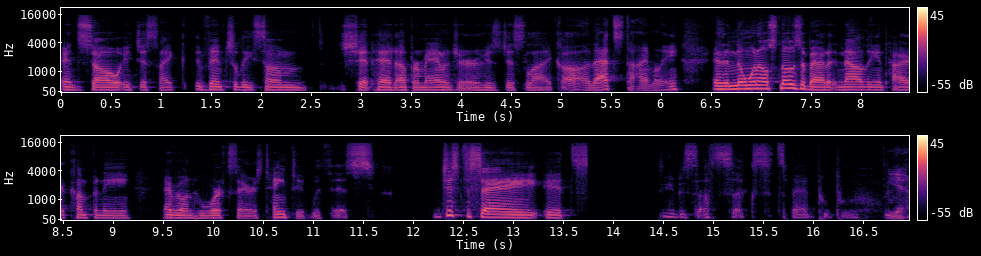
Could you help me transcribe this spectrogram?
and so it just like eventually some shithead upper manager who's just like, oh, that's timely. And then no one else knows about it. And now the entire company, everyone who works there is tainted with this. Just to say it's Ubisoft sucks. It's bad poo poo. Yeah.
